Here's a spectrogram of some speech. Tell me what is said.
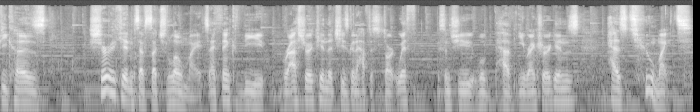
because shurikens have such low mites. I think the brass shuriken that she's gonna have to start with since she will have E rank shurikens, has two mites.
